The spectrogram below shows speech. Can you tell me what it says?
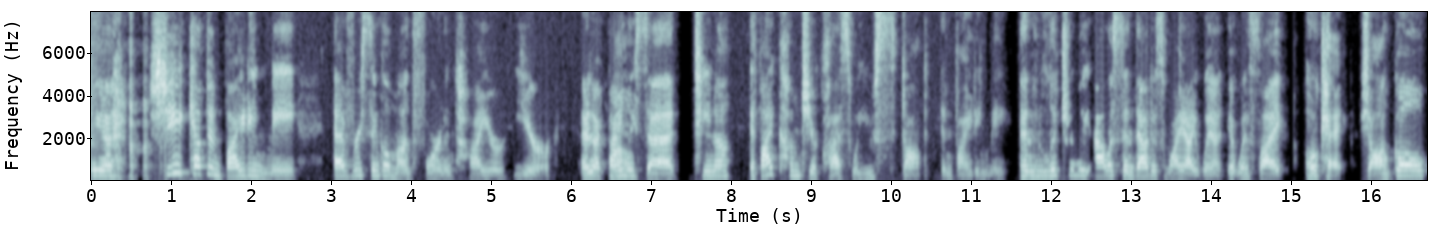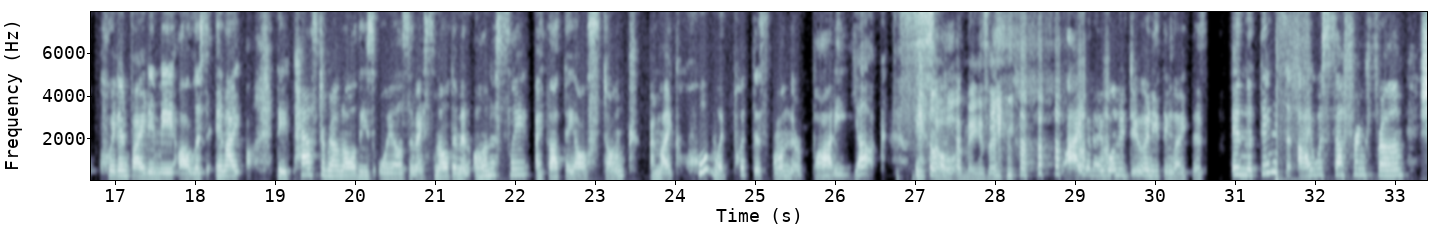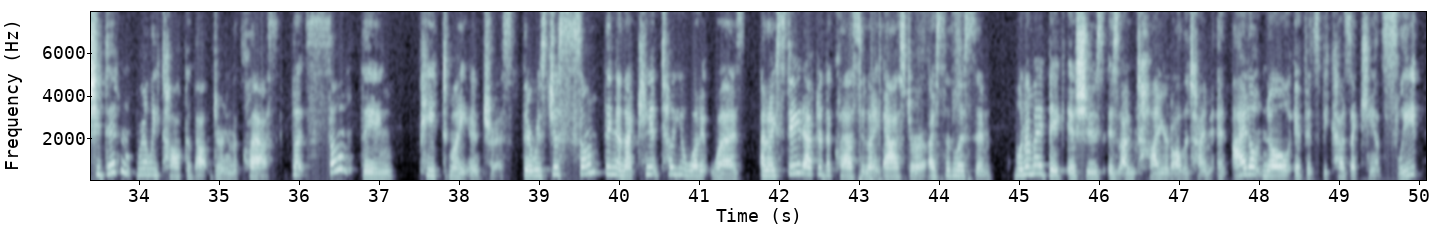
And she kept inviting me every single month for an entire year. And I finally wow. said, Tina, if I come to your class, will you stop inviting me? And literally, Allison, that is why I went. It was like, okay, I'll go, quit inviting me. I'll listen. And I, they passed around all these oils and I smelled them. And honestly, I thought they all stunk. I'm like, who would put this on their body? Yuck. This is so amazing. why would I want to do anything like this? And the things that I was suffering from, she didn't really talk about during the class, but something piqued my interest. There was just something, and I can't tell you what it was. And I stayed after the class and I asked her, I said, listen, one of my big issues is I'm tired all the time. And I don't know if it's because I can't sleep,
